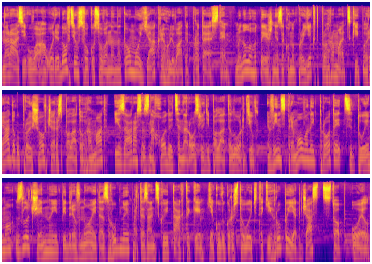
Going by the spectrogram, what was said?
Наразі увага урядовців сфокусована на тому, як регулювати протести. Минулого тижня законопроєкт про громадський порядок пройшов через палату громад і зараз знаходиться на розгляді палати лордів. Він спрямований проти цитуємо злочинної, підривної та згубної партизанської тактики, яку використовують такі групи, як Just Stop Oil.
